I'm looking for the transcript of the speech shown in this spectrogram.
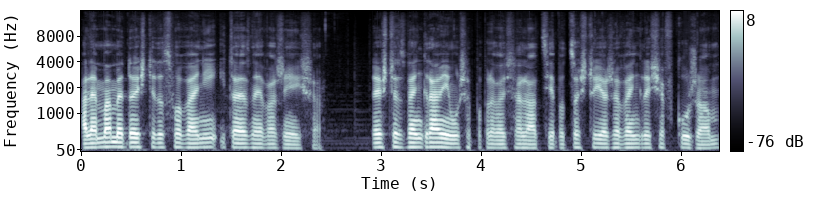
Ale mamy dojście do Słowenii i to jest najważniejsze. To jeszcze z Węgrami muszę poprawiać relacje, bo coś czuję, że Węgry się wkurzą.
